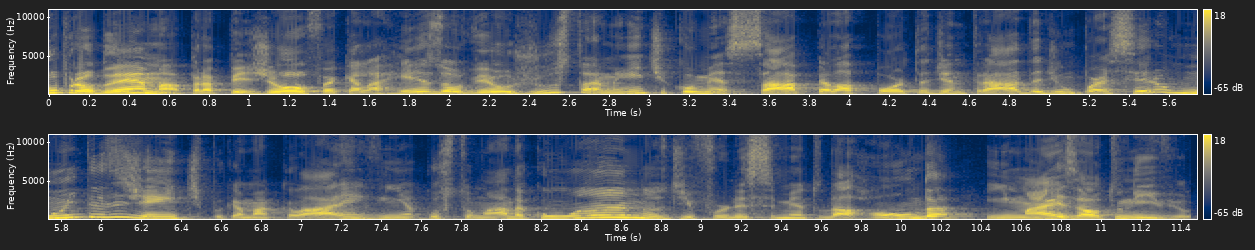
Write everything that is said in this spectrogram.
O problema para a Peugeot foi que ela resolveu justamente começar pela porta de entrada de um parceiro muito exigente, porque a McLaren vinha acostumada com anos de fornecimento da Honda em mais alto nível.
